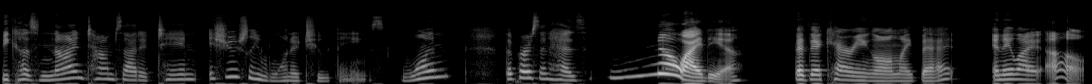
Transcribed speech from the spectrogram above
Because nine times out of ten, it's usually one or two things. One, the person has no idea that they're carrying on like that. And they're like, oh,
